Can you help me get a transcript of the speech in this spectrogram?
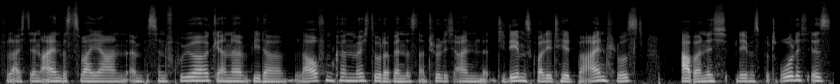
vielleicht in ein bis zwei Jahren ein bisschen früher gerne wieder laufen können möchte oder wenn das natürlich einen, die Lebensqualität beeinflusst, aber nicht lebensbedrohlich ist,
